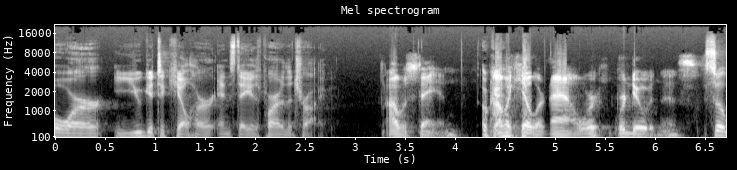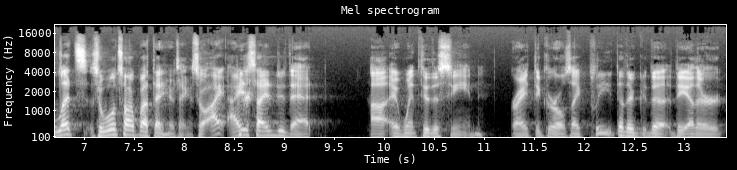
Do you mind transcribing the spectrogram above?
or you get to kill her and stay as part of the tribe. I was staying. Okay. I'm a killer now. We're we're doing this. So let's. So we'll talk about that here in a second. So I, I decided to do that. Uh, it went through the scene. Right. The girl's like, please. The other the the other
